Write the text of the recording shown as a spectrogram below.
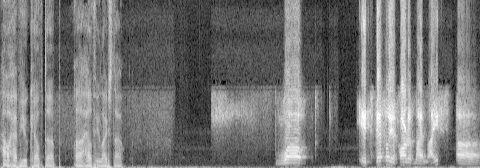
how have you kept up a healthy lifestyle? Well, it's definitely a part of my life. Uh,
